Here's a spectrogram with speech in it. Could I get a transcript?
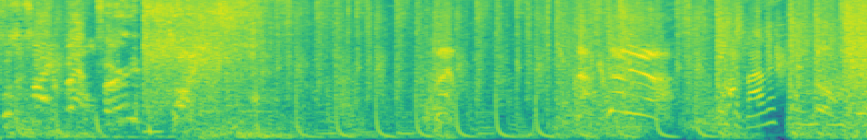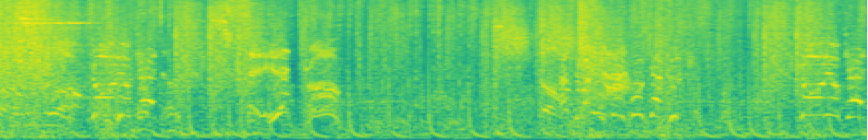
Will the tide of battle turn? Fight! Think of all the things. Shoryuken! Say it! Tatsumaki Senpukyaku! Shoryuken!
